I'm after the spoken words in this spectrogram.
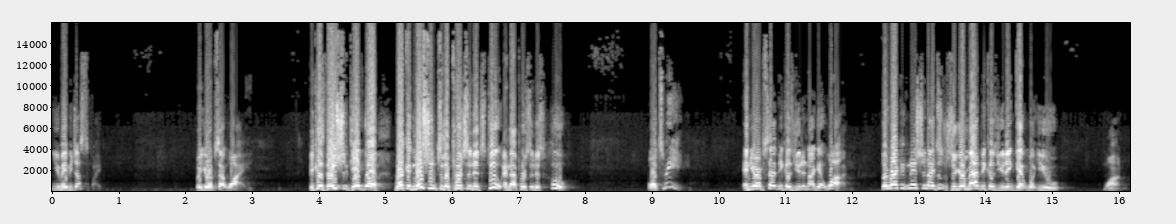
You may be justified. But you're upset why? Because they should give the recognition to the person it's due, and that person is who? Well, it's me. And you're upset because you did not get what? The recognition I deserve. So you're mad because you didn't get what you want?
